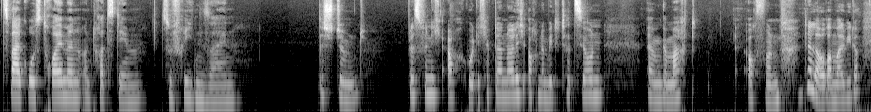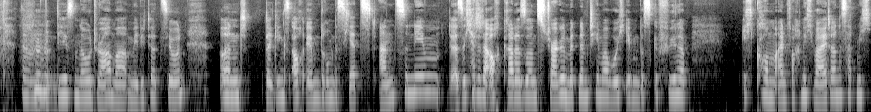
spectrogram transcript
zwar groß träumen und trotzdem zufrieden sein. Das stimmt. Das finde ich auch gut. Ich habe da neulich auch eine Meditation ähm, gemacht, auch von der Laura mal wieder. Ähm, die ist No Drama Meditation. Und da ging es auch eben darum, das jetzt anzunehmen. Also ich hatte da auch gerade so einen Struggle mit einem Thema, wo ich eben das Gefühl habe, ich komme einfach nicht weiter. Und das hat mich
